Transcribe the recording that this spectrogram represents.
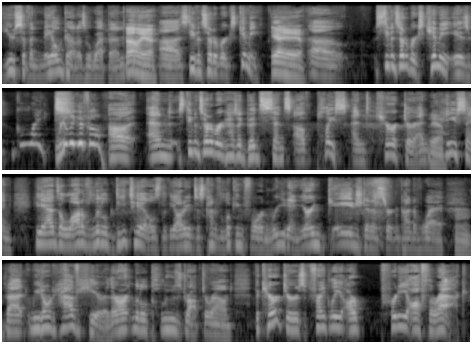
use of a nail gun as a weapon. Oh yeah. Uh, Steven Soderbergh's Kimi. yeah, yeah, yeah. Steven Soderbergh's Kimi is great. really good film. Uh, and Steven Soderbergh has a good sense of place and character and Yeah. pacing. He adds a lot of little details that the audience is kind of looking for and reading. You're engaged in a certain kind of way Hmm. that we don't have here. There aren't little clues dropped around. The characters, frankly, are pretty off the rack.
